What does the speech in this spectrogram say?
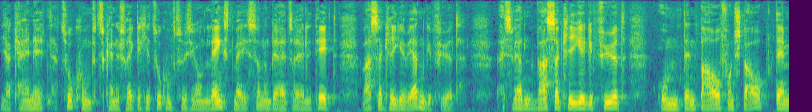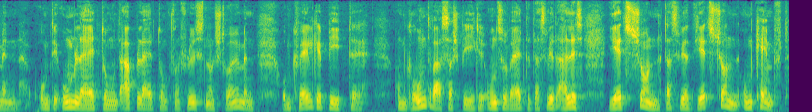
ja keine Zukunft, keine schreckliche Zukunftsvision längst mehr ist, sondern bereits Realität. Wasserkriege werden geführt. Es werden Wasserkriege geführt um den Bau von Staubdämmen, um die Umleitung und Ableitung von Flüssen und Strömen, um Quellgebiete, um Grundwasserspiegel und so weiter. Das wird alles jetzt schon, das wird jetzt schon umkämpft.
